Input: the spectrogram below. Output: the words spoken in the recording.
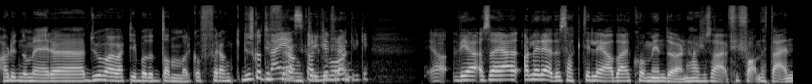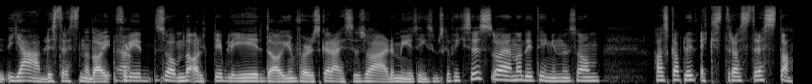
Har du noe mer eh, Du har vært i både Danmark og Frankrike. Du skal til Nei, Frankrike i morgen. Frankrike. Ja, vi har, altså jeg har allerede sagt til Lea da jeg kom inn døren her, så sa jeg fy faen, dette er en jævlig stressende dag. Ja. Fordi som det alltid blir dagen før du skal reise, så er det mye ting som skal fikses. Og en av de tingene som har skapt litt ekstra stress da,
